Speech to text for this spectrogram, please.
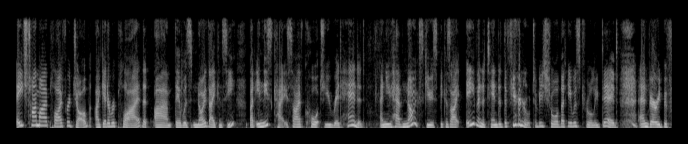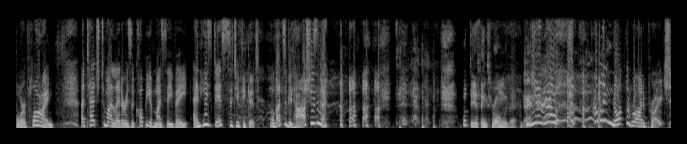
Each time I apply for a job, I get a reply that um, there was no vacancy, but in this case, I've caught you red handed, and you have no excuse because I even attended the funeral to be sure that he was truly dead and buried before applying. Attached to my letter is a copy of my CV and his death certificate. Well, that's a bit harsh, isn't it? what do you think's wrong with that? Yeah, well, probably not the right approach.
